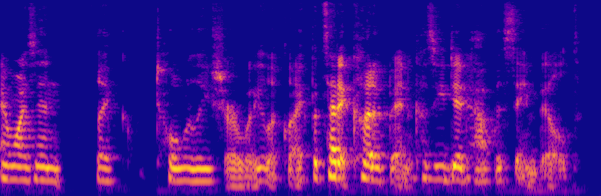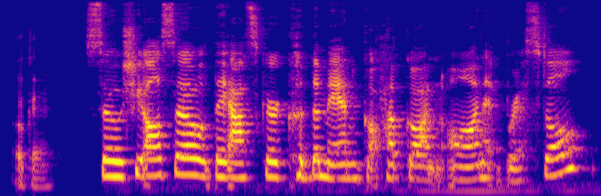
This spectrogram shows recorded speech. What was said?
and wasn't like totally sure what he looked like, but said it could have been because he did have the same build. Okay. So she also, they ask her, could the man go- have gotten on at Bristol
